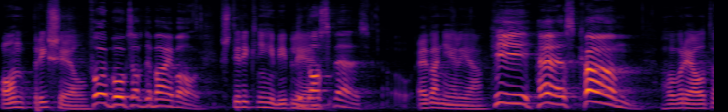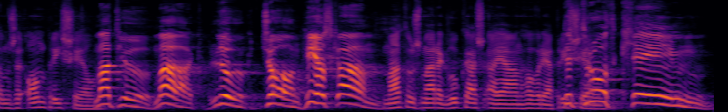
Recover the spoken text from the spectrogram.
On prišiel. Four books of the Bible. Štyri knihy The Biblie, Gospels. Evanielia, He has come. hovoria o tom, že on prišiel. Matthew, Mark, Luke, John. He has come. Matúš, Marek, Lukáš a Ján hovoria, The prišiel. truth came.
